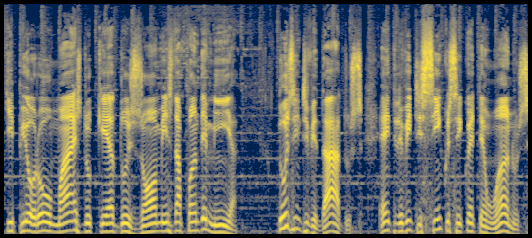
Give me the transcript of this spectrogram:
que piorou mais do que a dos homens na pandemia. Dos endividados entre 25 e 51 anos,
